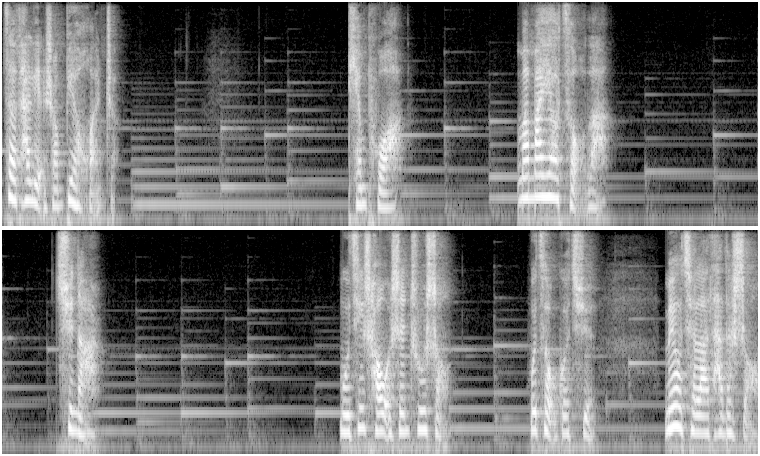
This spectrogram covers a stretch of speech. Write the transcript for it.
在她脸上变换着。田婆，妈妈要走了，去哪儿？母亲朝我伸出手。我走过去，没有去拉她的手，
